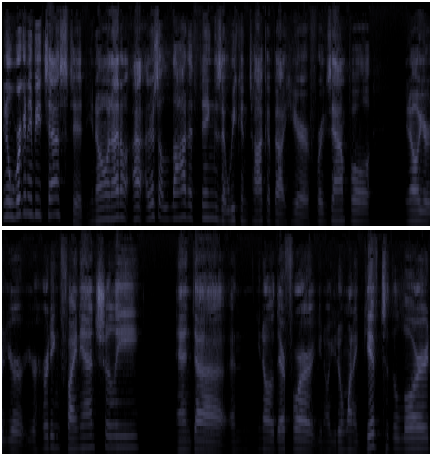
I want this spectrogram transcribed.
You know, we're going to be tested, you know, and I don't, I, there's a lot of things that we can talk about here. For example, you know, you're, you're, you're hurting financially, and, uh, and, you know, therefore, you know, you don't want to give to the Lord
